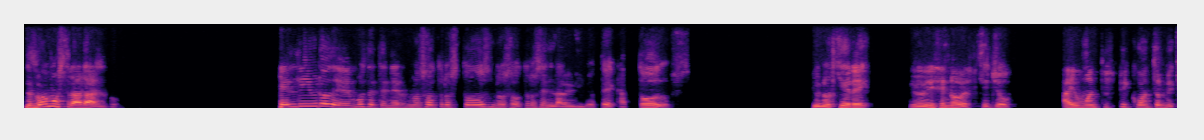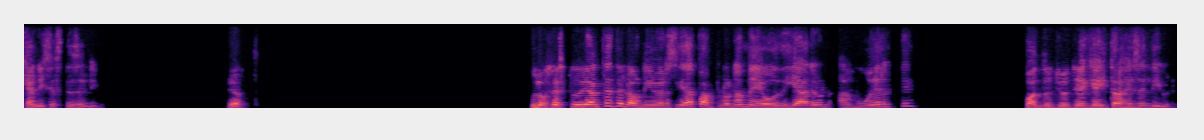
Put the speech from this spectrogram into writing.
Les voy a mostrar algo. ¿Qué libro debemos de tener nosotros, todos nosotros en la biblioteca? Todos. Y uno quiere, uno dice, no, es que yo, I want to speak quantum mechanics, este es el libro. ¿Cierto? Los estudiantes de la Universidad de Pamplona me odiaron a muerte cuando yo llegué y traje ese libro.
